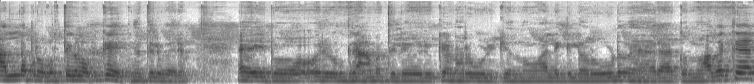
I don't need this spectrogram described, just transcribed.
നല്ല പ്രവൃത്തികളൊക്കെ യജ്ഞത്തിൽ വരും. ഇപ്പോൾ ഒരു ഗ്രാമത്തിൽ ഒരു കിണർ കുഴിക്കുന്നു അല്ലെങ്കിൽ റോഡ് നേരാക്കുന്നു. അതൊക്കെ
